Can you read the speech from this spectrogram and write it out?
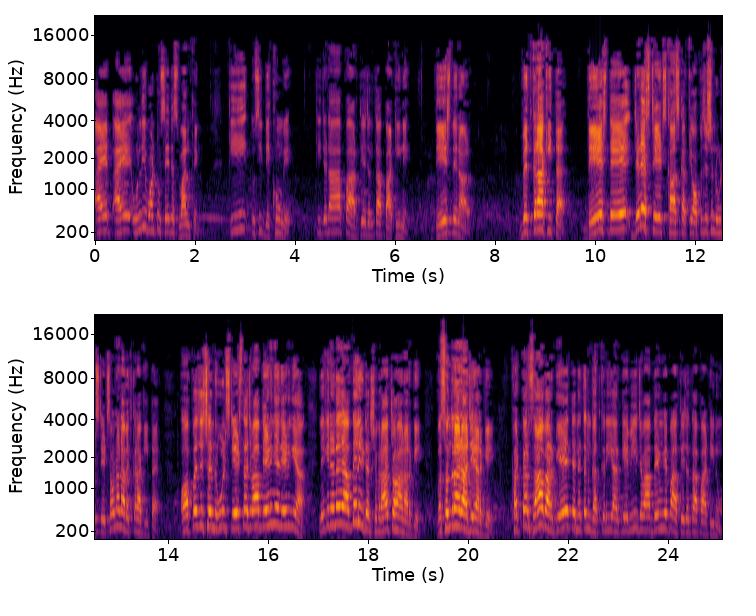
I I only want to say this one thing ਕਿ ਤੁਸੀਂ ਦੇਖੋਗੇ ਕਿ ਜਿਹੜਾ ਭਾਰਤੀ ਜਨਤਾ ਪਾਰਟੀ ਨੇ ਦੇਸ਼ ਦੇ ਨਾਲ ਵਿਤਕਰਾ ਕੀਤਾ ਦੇਸ਼ ਦੇ ਜਿਹੜੇ ਸਟੇਟਸ, ਖਾਸ ਕਰਕੇ ਆਪੋਜੀਸ਼ਨ ਰੂਲ ਸਟੇਟਸ ਆ, ਉਹਨਾਂ ਨਾਲ ਵਿਤਕਰਾ ਕੀਤਾ ਆਪੋਜੀਸ਼ਨ ਰੂਲ ਸਟੇਟਸ ਦਾ ਜਵਾਬ ਦੇਣਗੇ ਦੇਣਗੀਆਂ। ਲੇਕਿਨ ਇਹਨਾਂ ਦੇ ਆਪਦੇ ਲੀਡਰ ਸ਼ਿਵਰਾਜ ਚੌਹਾਨ ਵਰਗੇ ਵਸੁੰਧਰਾ ਰਾਜੇ ਵਰਗੇ, ਖੱਟਰ ਸਾਹਿਬ ਵਰਗੇ ਤੇ ਨਿਤਨ ਗਤਕਰੀ ਵਰਗੇ ਵੀ ਜਵਾਬ ਦੇਣਗੇ ਭਾਰਤੀ ਜਨਤਾ ਪਾਰਟੀ ਨੂੰ।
